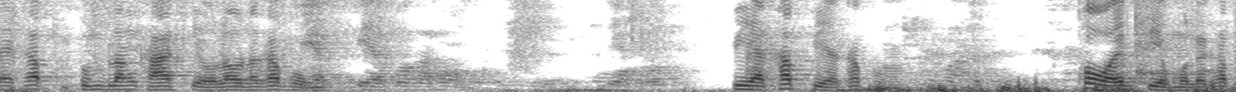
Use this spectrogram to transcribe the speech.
นะครับซุ้มหลังคาเกี่ยวเรานะครับผมเปียกครับ เปียกครับผมพ่อไหวเปียกหมดเลยครับ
